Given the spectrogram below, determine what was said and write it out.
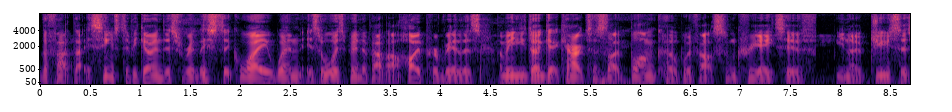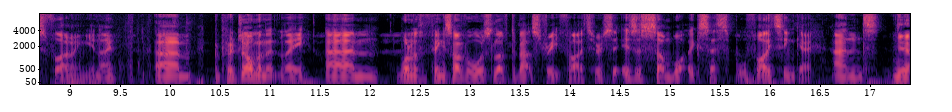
the fact that it seems to be going this realistic way when it's always been about that hyper realism. I mean, you don't get characters like Blanka without some creative, you know, juices flowing, you know? Um, but predominantly, um, one of the things I've always loved about Street Fighter is it is a somewhat accessible fighting game. And Yeah.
